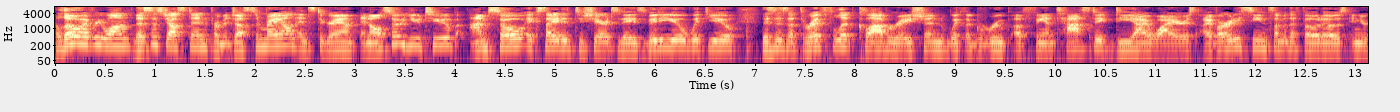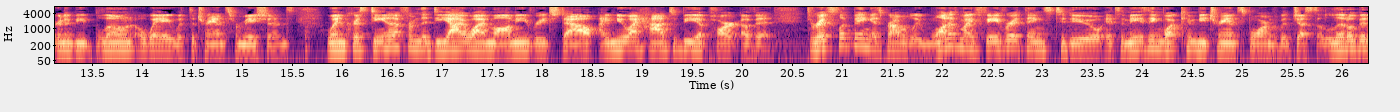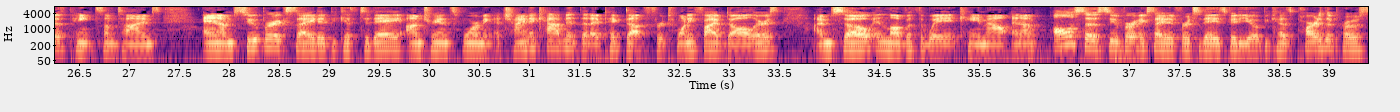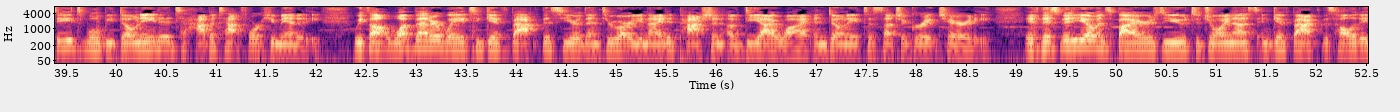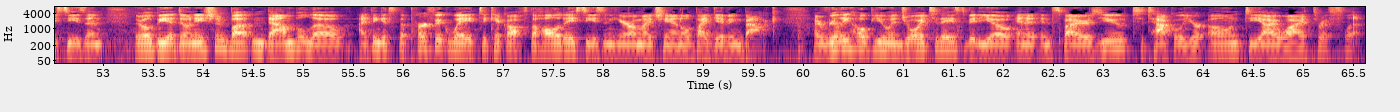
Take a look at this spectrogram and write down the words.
Hello everyone, this is Justin from Justin Wray on Instagram and also YouTube. I'm so excited to share today's video with you. This is a thrift flip collaboration with a group of fantastic DIYers. I've already seen some of the photos and you're gonna be blown away with the transformations. When Christina from the DIY Mommy reached out, I knew I had to be a part of it. Thrift flipping is probably one of my favorite things to do. It's amazing what can be transformed with just a little bit of paint sometimes and I'm super excited because today I'm transforming a china cabinet that I picked up for $25. I'm so in love with the way it came out and I'm also super excited for today's video because part of the proceeds will be donated to Habitat for Humanity. We thought what better way to give back this year than through our united passion of DIY and donate to such a great charity. If this video inspires you to join us and give back this holiday season, there will be a donation button down below. I think it's the perfect way to kick off the holiday season here on my channel by giving back. I really hope you enjoyed today's video and it inspires you to tackle your own DIY thrift flip.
